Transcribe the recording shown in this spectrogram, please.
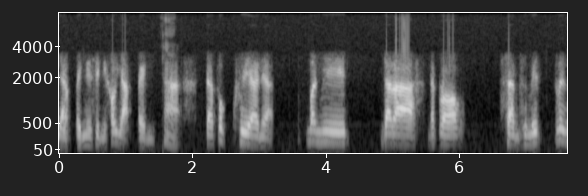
อยากเป็นในสิ่งที่เขาอยากเป็นค่ะนะแต่พวก queer เนี่ย มันมีดารานักร้อง แซมสมิธซึ่ง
